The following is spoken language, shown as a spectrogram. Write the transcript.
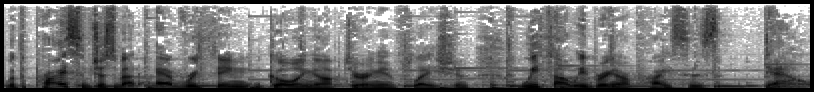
With the price of just about everything going up during inflation, we thought we'd bring our prices down.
